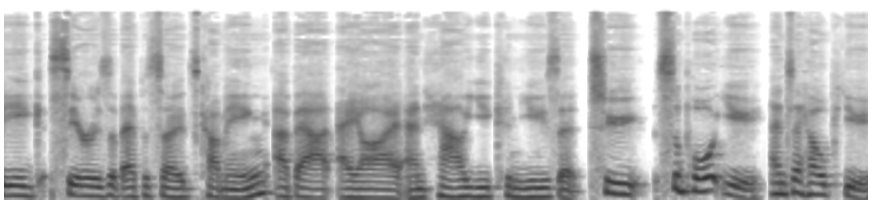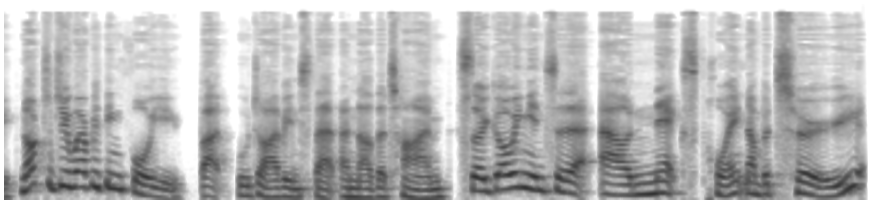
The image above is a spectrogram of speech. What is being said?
big series of episodes coming about AI and how you can use it to support you and to help you, not to do everything for you, but we'll dive into that another time. So going into our next point, number two,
